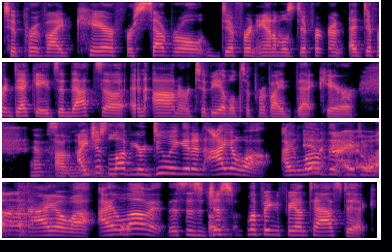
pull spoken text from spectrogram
to provide care for several different animals different at different decades and that's a, an honor to be able to provide that care Absolutely. Um, I just love you're doing it in Iowa. I love in that Iowa. you're doing it in Iowa. I love it. This is just flipping fantastic.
